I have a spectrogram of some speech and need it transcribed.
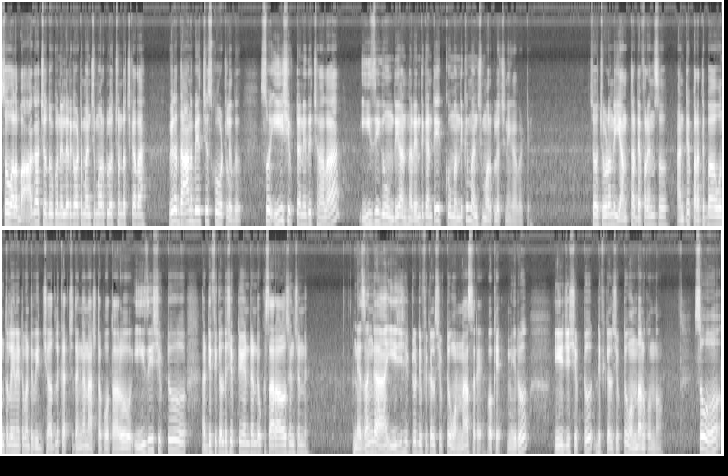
సో వాళ్ళు బాగా చదువుకుని వెళ్ళారు కాబట్టి మంచి మార్కులు వచ్చి ఉండొచ్చు కదా. వీళ్ళు దాన్ని బేస్ చేసుకోవట్లేదు. సో ఈ షిఫ్ట్ అనేది చాలా ఈజీగా ఉంది అంటున్నారు. ఎందుకంటే ఎక్కువ మందికి మంచి మార్కులు వచ్చినాయి కాబట్టి. సో చూడండి ఎంత డిఫరెన్స్. అంటే ప్రతిభావంతులైనటువంటి విద్యార్థులు ఖచ్చితంగా నష్టపోతారు. ఈజీ షిఫ్ట్ డిఫికల్ట్ షిఫ్ట్ ఏంటంటే ఒకసారి ఆలోచించండి. నిజంగా ఈజీ షిఫ్ట్ డిఫికల్ట్ షిఫ్ట్ ఉన్నా సరే ఓకే మీరు ఈజీ షిఫ్ట్ డిఫికల్ట్ షిఫ్ట్ ఉందనుకుందాం. సో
